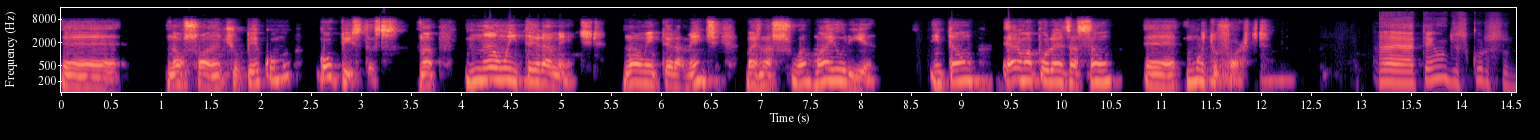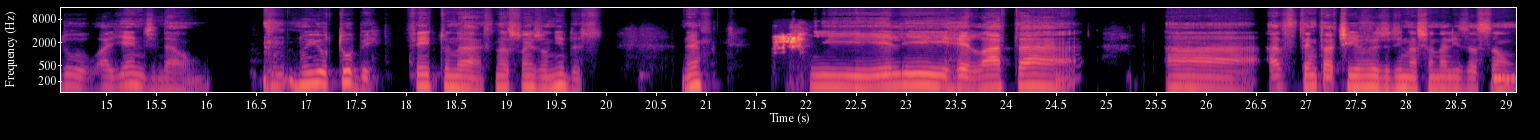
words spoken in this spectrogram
é, não só anti-UP, como golpistas. Né? Não inteiramente, não inteiramente, mas na sua maioria. Então, era uma polarização é, muito forte. É, tem um discurso do Allende não, no YouTube, feito nas Nações Unidas, né? e ele relata a, as tentativas de nacionalização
